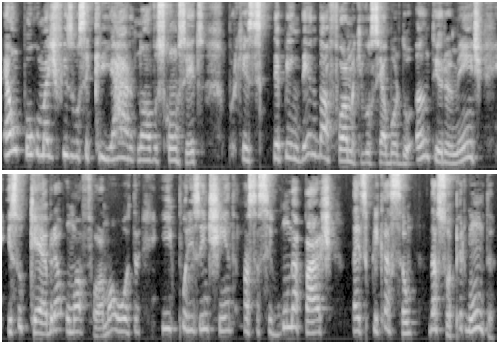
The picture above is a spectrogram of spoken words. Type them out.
é um pouco mais difícil você criar novos conceitos, porque dependendo da forma que você abordou anteriormente, isso quebra uma forma ou outra, e por isso a gente entra na nossa segunda parte da explicação da sua pergunta,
